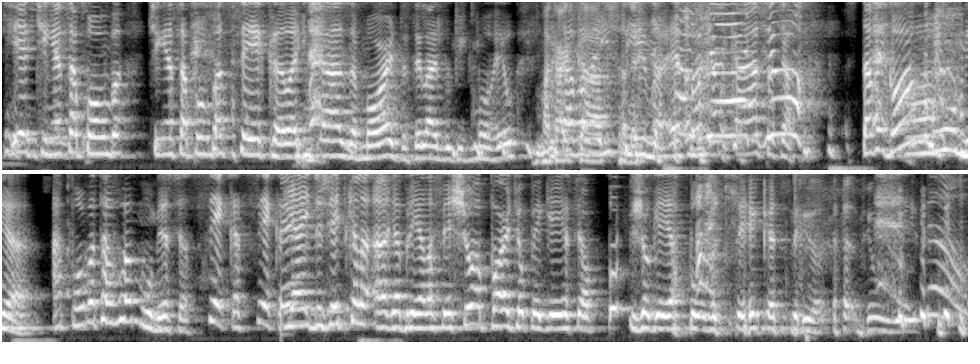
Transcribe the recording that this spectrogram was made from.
Que E tinha essa arrependimento. pomba, tinha essa pomba seca lá em casa, morta, sei lá do que que morreu. Uma e tava lá em carcaça, né? cima. É só carcaça, assim, ó. Tava igual a múmia. A pomba tava uma múmia, assim, ó, seca, seca. E aí, do jeito que ela, a Gabriela fechou a porta, eu peguei assim, ó, pup, joguei a pomba seca, assim, ó. Deu um jeito. Não.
